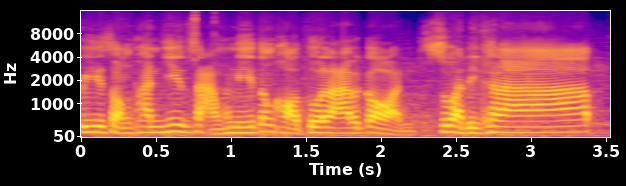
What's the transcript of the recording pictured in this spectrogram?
ปี 2023 คันนี้ต้องขอตัวลาไปก่อน สวัสดีครับ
